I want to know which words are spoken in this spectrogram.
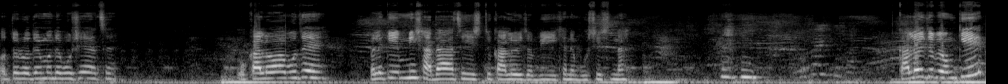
ও তো রোদের মধ্যে বসে আছে। ও কালো হওয়া বোঝে? বলে কি, এমনি সাদা আছিস, তুই কালো হয়ে যাবি, এখানে বসিস না। কালো হয়ে যাবে, অঙ্কিত?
